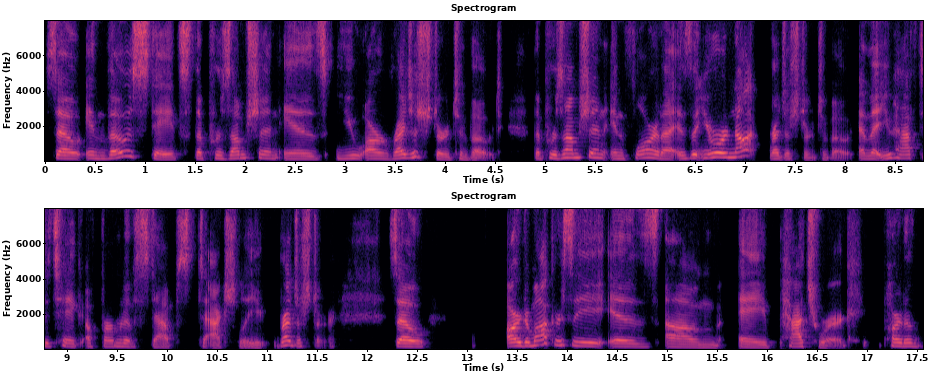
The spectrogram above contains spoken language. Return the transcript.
So in those states, the presumption is you are registered to vote the presumption in Florida is that you're not registered to vote and that you have to take affirmative steps to actually register. So our democracy is um, a patchwork. Part of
